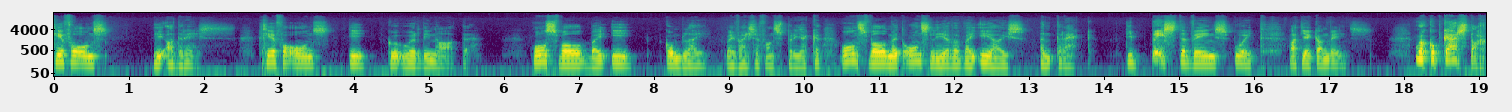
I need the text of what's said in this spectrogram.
Gee vir ons u adres. Gee vir ons u koördinate. Ons wil by u kom bly by wyse van spreuke. Ons wil met ons lewe by u huis intrek. Die beste wens ooit wat jy kan wens. Ook op Kersdag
